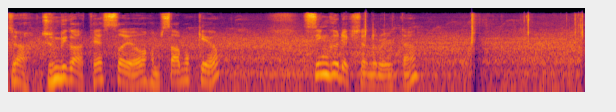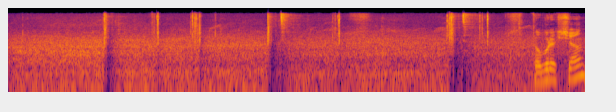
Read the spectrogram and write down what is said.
자 준비가 됐어요. 한번 쏴볼게요. 싱글 액션으로 일단. 더블 액션.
